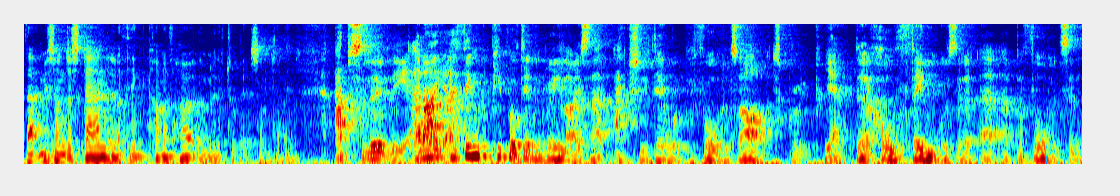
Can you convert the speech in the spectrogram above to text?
that misunderstanding, I think, kind of hurt them a little bit sometimes. Absolutely, and I, I think people didn't realise that actually they were a performance art group. Yeah, The whole thing was a, a, a performance, and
